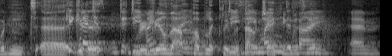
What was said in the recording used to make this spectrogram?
wouldn't. Uh, Can, can you I just do, do you reveal that I- publicly do, without do you checking mind if with I, you. Um,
